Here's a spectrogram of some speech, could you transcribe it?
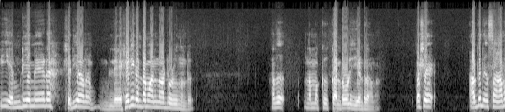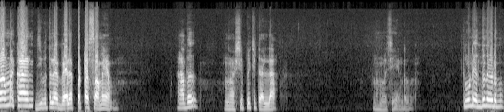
ഈ എം ഡി എം എയുടെ ശരിയാണ് ലഹരി കണ്ടമാനം നാട്ടിൽ ഒഴുകുന്നുണ്ട്. അത് നമുക്ക് കൺട്രോൾ ചെയ്യേണ്ടതാണ്. പക്ഷേ അതിന് സാധാരണക്കാരൻ ജീവിതത്തിലെ വിലപ്പെട്ട സമയം അത് നശിപ്പിച്ചിട്ടല്ല നമ്മൾ ചെയ്യേണ്ടത്. ഇതുകൊണ്ട് എന്ത് നേടുന്നു?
